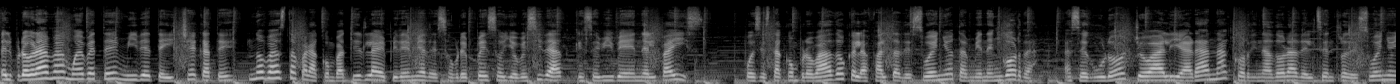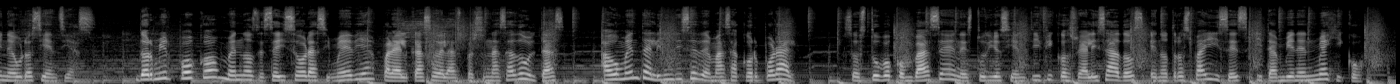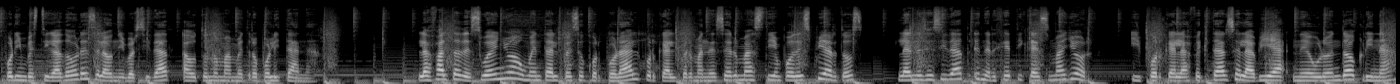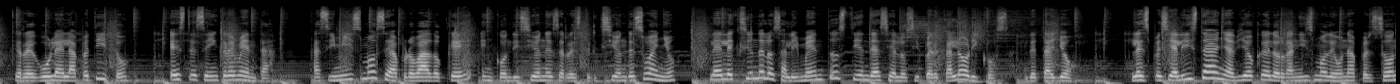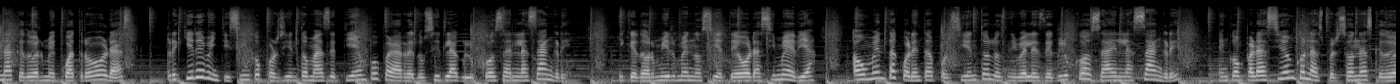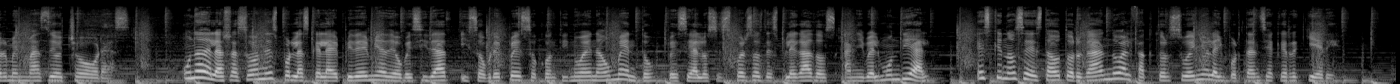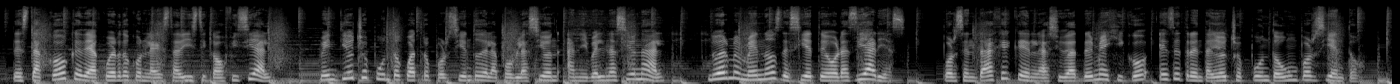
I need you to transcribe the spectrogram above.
El programa Muévete, Mídete y Chécate no basta para combatir la epidemia de sobrepeso y obesidad que se vive en el país, pues está comprobado que la falta de sueño también engorda, aseguró Joali Arana, coordinadora del Centro de Sueño y Neurociencias. Dormir poco, menos de 6 horas y media, para el caso de las personas adultas, aumenta el índice de masa corporal, sostuvo con base en estudios científicos realizados en otros países y también en México por investigadores de la Universidad Autónoma Metropolitana. La falta de sueño aumenta el peso corporal porque al permanecer más tiempo despiertos, la necesidad energética es mayor y porque al afectarse la vía neuroendocrina que regula el apetito, este se incrementa, Asimismo, se ha probado que, en condiciones de restricción de sueño, la elección de los alimentos tiende hacia los hipercalóricos, detalló. La especialista añadió que el organismo de una persona que duerme 4 horas requiere 25% más de tiempo para reducir la glucosa en la sangre y que dormir menos 7 horas y media aumenta 40% los niveles de glucosa en la sangre en comparación con las personas que duermen más de 8 horas. Una de las razones por las que la epidemia de obesidad y sobrepeso continúa en aumento, pese a los esfuerzos desplegados a nivel mundial, es que no se está otorgando al factor sueño la importancia que requiere. Destacó que de acuerdo con la estadística oficial, 28.4% de la población a nivel nacional duerme menos de 7 horas diarias, porcentaje que en la Ciudad de México es de 38.1%.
